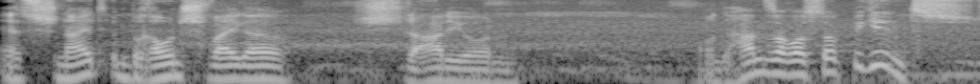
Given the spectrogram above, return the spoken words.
Es schneit im Braunschweiger Stadion. Und Hansa Rostock beginnt.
